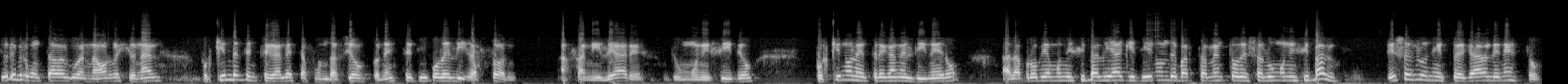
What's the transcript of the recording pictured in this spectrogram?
Yo le preguntaba al gobernador regional, ¿por qué en vez de entregarle a esta fundación con este tipo de ligazón a familiares de un municipio, ¿por qué no le entregan el dinero a la propia municipalidad que tiene un departamento de salud municipal? Eso es lo inexplicable en esto.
